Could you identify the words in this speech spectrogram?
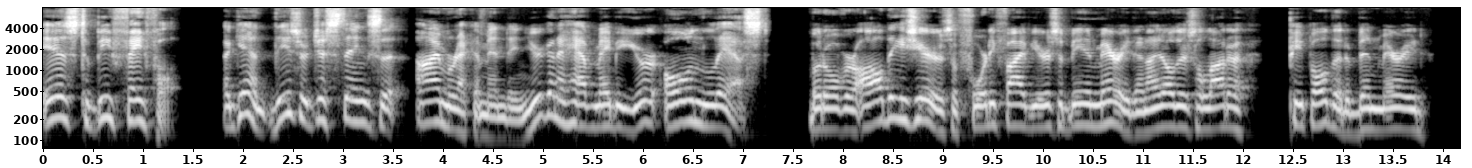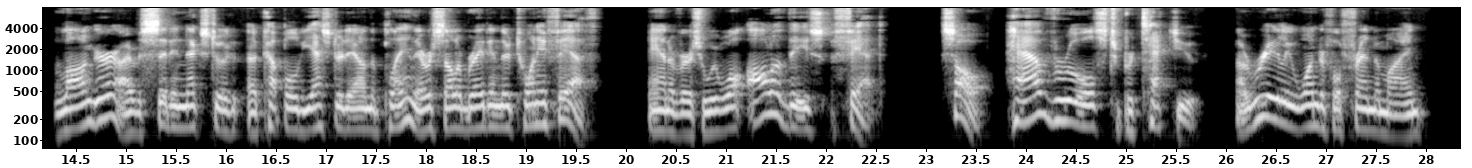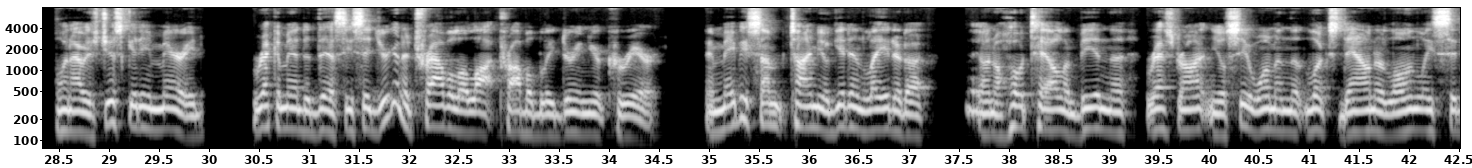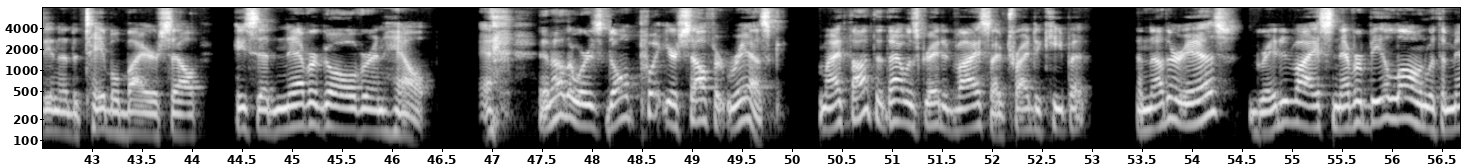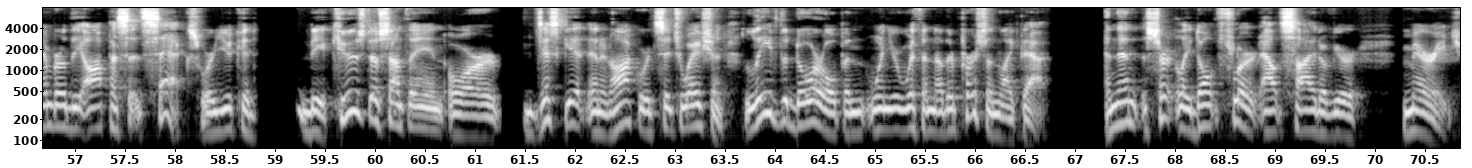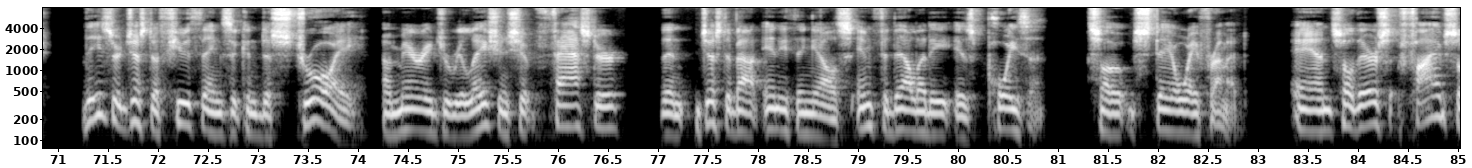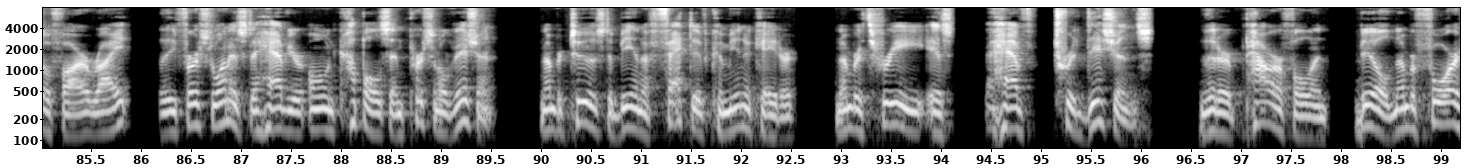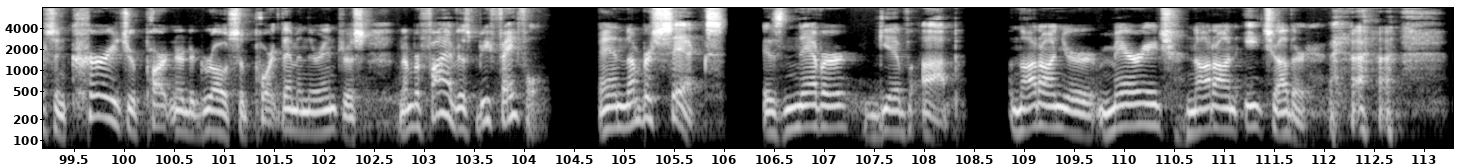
is to be faithful. Again, these are just things that I'm recommending. You're going to have maybe your own list, but over all these years of 45 years of being married, and I know there's a lot of people that have been married longer. I was sitting next to a, a couple yesterday on the plane. They were celebrating their 25th anniversary. Well, all of these fit. So have rules to protect you. A really wonderful friend of mine, when I was just getting married, recommended this. He said, You're going to travel a lot probably during your career. And maybe sometime you'll get in late at a in a hotel and be in the restaurant and you'll see a woman that looks down or lonely sitting at a table by herself. He said, never go over and help. In other words, don't put yourself at risk. I thought that that was great advice. I've tried to keep it. Another is great advice never be alone with a member of the opposite sex, where you could be accused of something or just get in an awkward situation. Leave the door open when you're with another person like that. And then certainly don't flirt outside of your marriage. These are just a few things that can destroy a marriage or relationship faster than just about anything else. Infidelity is poison. So stay away from it. And so there's five so far, right? The first one is to have your own couples and personal vision. Number two is to be an effective communicator. Number three is to have traditions that are powerful and build. Number four is encourage your partner to grow, support them in their interests. Number five is be faithful. And number six is never give up. Not on your marriage, not on each other.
